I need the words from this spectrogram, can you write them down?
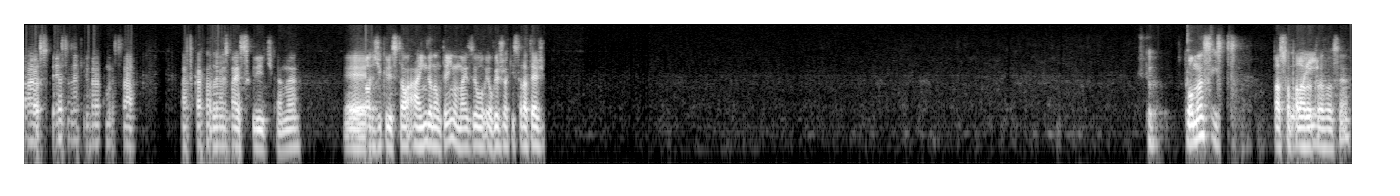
as peças é que vai começar a ficar cada vez mais crítica, né? É, de cristal ainda não tenho, mas eu, eu vejo aqui estratégia Thomas, passo a palavra para você.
